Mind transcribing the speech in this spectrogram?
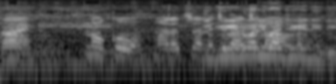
नाही. नको मला चण्याची ग्रीन वाली भाजी भाजी घे दीदी.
